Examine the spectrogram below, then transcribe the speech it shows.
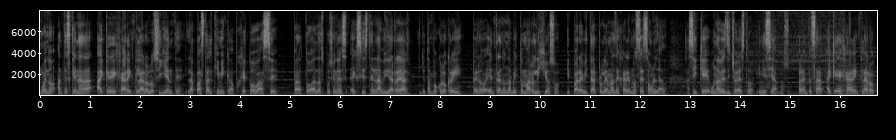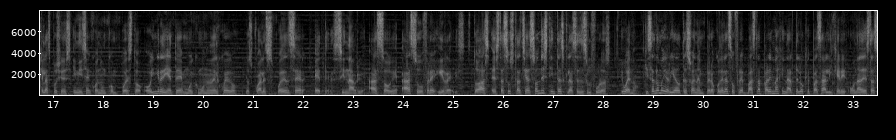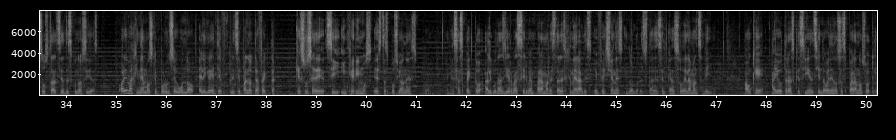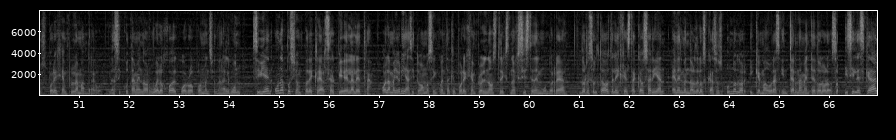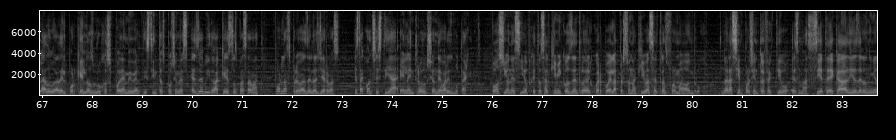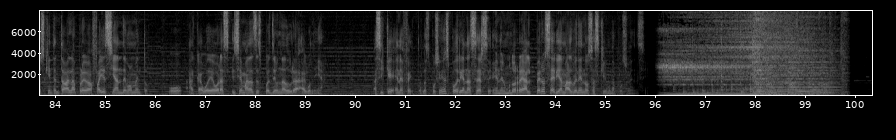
Bueno, antes que nada hay que dejar en claro lo siguiente, la pasta alquímica objeto base para todas las pociones existe en la vida real. Yo tampoco lo creí, pero entra en un hábito más religioso y para evitar problemas dejaremos eso a un lado. Así que una vez dicho esto, iniciamos. Para empezar, hay que dejar en claro que las pociones inician con un compuesto o ingrediente muy común en el juego, los cuales pueden ser éter, cinabrio, azogue, azufre y relis. Todas estas sustancias son distintas clases de sulfuros. Y bueno, quizás la mayoría no te suenen, pero con el azufre basta para imaginarte lo que pasa al ingerir una de estas sustancias desconocidas. Ahora imaginemos que por un segundo el ingrediente principal no te afecta. ¿Qué sucede si ingerimos estas pociones? Bueno, en ese aspecto, algunas hierbas sirven para malestares generales, infecciones y dolores, tal es el caso de la manzanilla. Aunque hay otras que siguen siendo venenosas para nosotros, por ejemplo la mandrágora, la cicuta menor o el ojo de cuervo por mencionar alguno. Si bien una poción puede crearse al pie de la letra, o la mayoría si tomamos en cuenta que por ejemplo el Nostrix no existe en el mundo real, los resultados de la ingesta causarían en el menor de los casos un dolor y quemaduras internamente dolorosos. Y si les queda la duda del por qué los brujos pueden beber distintas pociones es debido a que estos pasaban por las pruebas de las hierbas. Esta consistía en la introducción de varios mutágenos, pociones y objetos alquímicos dentro del cuerpo de la persona que iba a ser transformado en brujo no era 100% efectivo, es más, 7 de cada 10 de los niños que intentaban la prueba fallecían de momento, o al cabo de horas y semanas después de una dura agonía. Así que, en efecto, las pociones podrían hacerse en el mundo real, pero serían más venenosas que una poción en sí.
